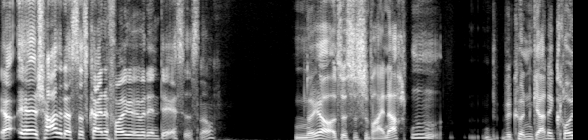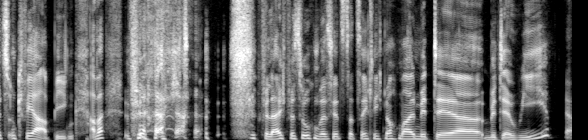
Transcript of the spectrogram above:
Ja, äh, schade, dass das keine Folge über den DS ist, ne? Naja, also es ist Weihnachten. Wir können gerne kreuz und quer abbiegen. Aber vielleicht, vielleicht versuchen wir es jetzt tatsächlich nochmal mit der, mit der Wii. Ja,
